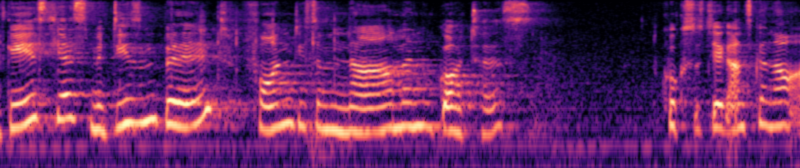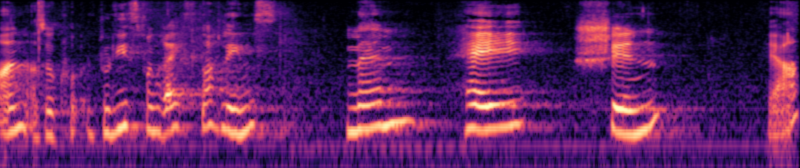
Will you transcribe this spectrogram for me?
gehst jetzt mit diesem Bild von diesem Namen Gottes, du guckst es dir ganz genau an, also du liest von rechts nach links, Mem, Hey, Shin, ja,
